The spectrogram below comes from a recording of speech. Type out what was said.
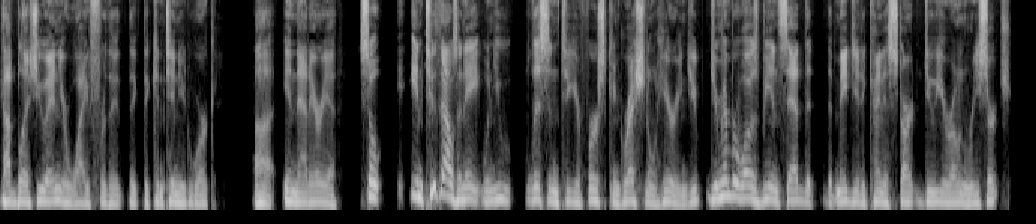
God bless you and your wife for the the, the continued work uh, in that area. So in 2008, when you listened to your first congressional hearing, do you do you remember what was being said that that made you to kind of start do your own research?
